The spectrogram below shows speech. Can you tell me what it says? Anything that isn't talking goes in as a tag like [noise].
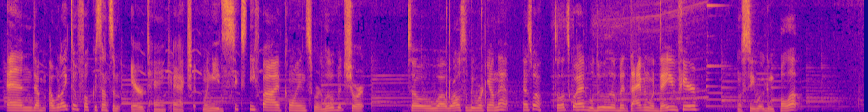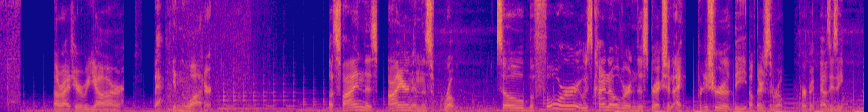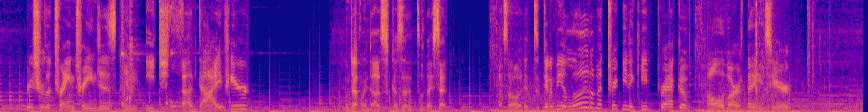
And um, I would like to focus on some air tank action. We need 65 coins. We're a little bit short. So uh, we'll also be working on that as well. So let's go ahead. We'll do a little bit diving with Dave here. We'll see what we can pull up. All right, here we are. Back in the water. Let's find this iron and this rope. So before it was kind of over in this direction. I'm pretty sure the... Oh, there's the rope. Perfect. That was easy. Pretty sure the train changes in each uh, dive here. It definitely does, because that's what they said. So it's going to be a little bit tricky to keep track of all of our things here.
